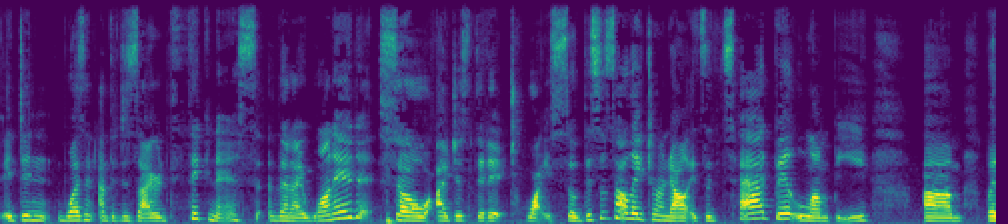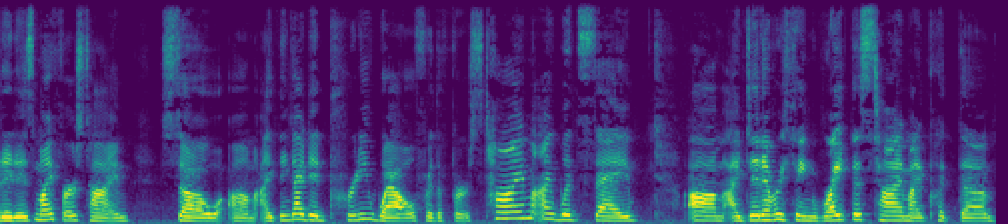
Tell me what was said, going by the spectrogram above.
it didn't wasn't at the desired thickness that I wanted. So I just did it twice. So this is how they turned out. It's a tad bit lumpy. Um, but it is my first time. So um, I think I did pretty well for the first time, I would say. Um, I did everything right this time. I put the,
